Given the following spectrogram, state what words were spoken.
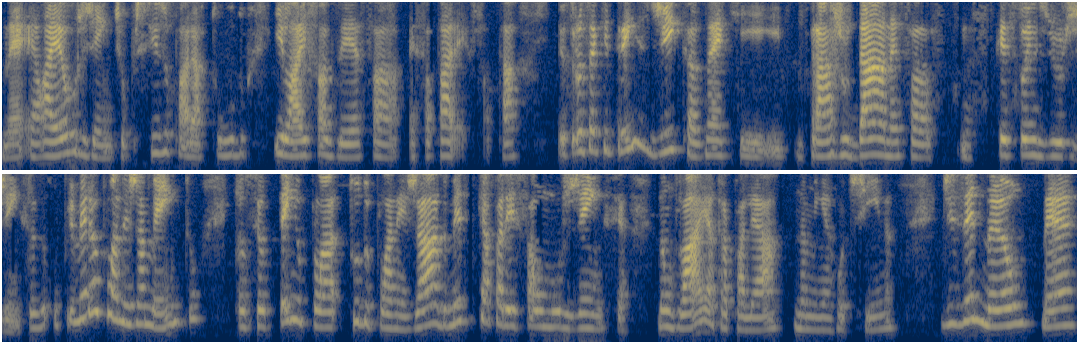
né? Ela é urgente, eu preciso parar tudo, ir lá e fazer essa, essa tarefa, tá? Eu trouxe aqui três dicas, né, que para ajudar nessas, nessas questões de urgências. O primeiro é o planejamento. Então, se eu tenho pla tudo planejado, mesmo que apareça uma urgência, não vai atrapalhar na minha rotina. Dizer não, né?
